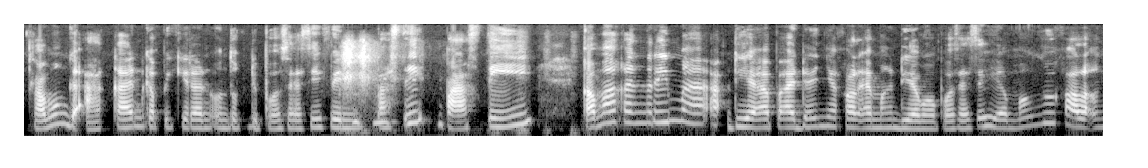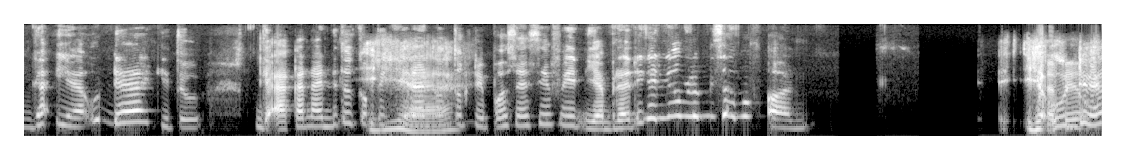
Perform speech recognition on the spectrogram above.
kamu nggak akan kepikiran untuk diposesifin pasti pasti kamu akan nerima dia apa adanya kalau emang dia mau posesif ya monggo kalau enggak ya udah gitu nggak akan ada tuh kepikiran Iya. untuk diposesifin ya berarti kan kamu belum bisa move on Ya Tapi udah,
